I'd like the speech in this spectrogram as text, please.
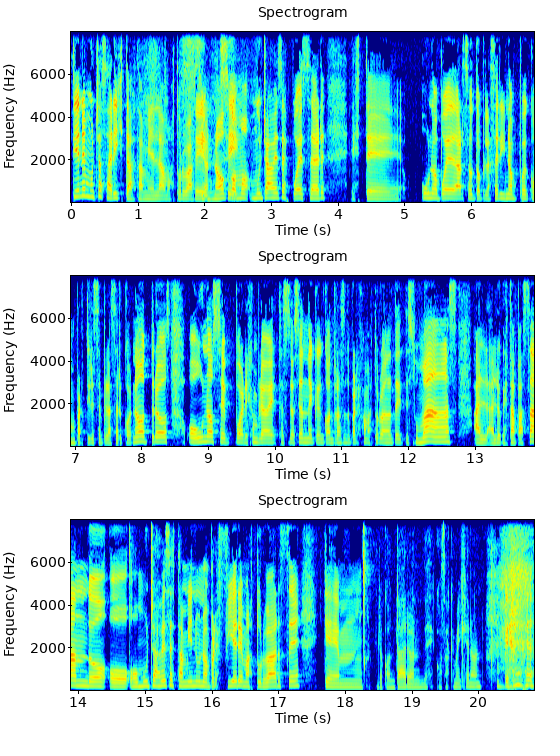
tiene muchas aristas también la masturbación, Sí, ¿no? sí. Como muchas veces puede ser, este, uno puede darse autoplacer y no puede compartir ese placer con otros, o uno se, por ejemplo, esta situación de que encontrás a tu pareja masturbándote y te sumás al- a, lo que está pasando, o, o muchas veces también uno prefiere masturbarse que, mm, me lo contaron de cosas que me dijeron, que,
